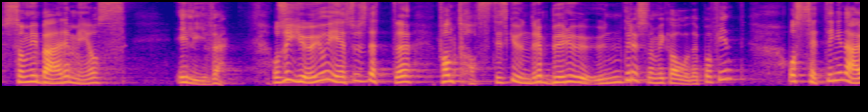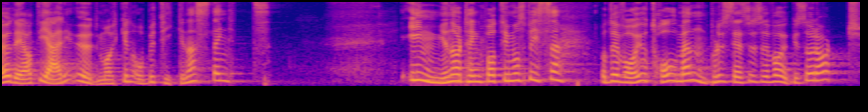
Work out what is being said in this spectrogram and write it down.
som vi bærer med oss i livet. Og så gjør jo Jesus dette fantastiske underet, brødunderet, som vi kaller det på fint. Og settingen er jo det at de er i ødemarken, og butikken er stengt. Ingen har tenkt på at de må spise. Og det var jo tolv menn pluss Jesus. Det var jo ikke så rart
